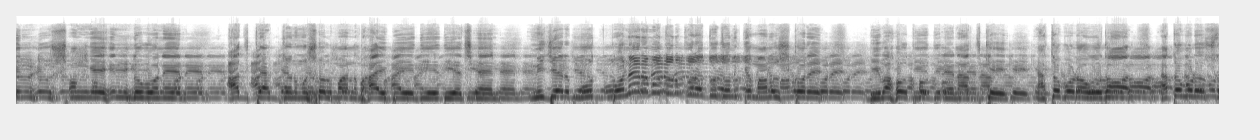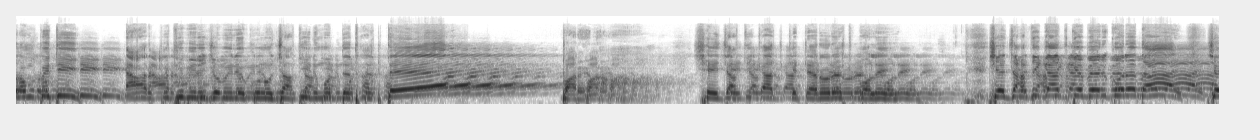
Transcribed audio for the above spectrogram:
হিন্দুর সঙ্গে হিন্দু বোনের। আজকে একজন মুসলমান ভাই বিয়ে দিয়ে দিয়েছেন। নিজের বোনের মতন করে দুজনকে মানুষ করে বিবাহ দিয়ে দিলেন আজকে। এত বড় উদর, এত বড় শ্রমপ্রীতি আর পৃথিবীর জমিনে কোনো জাতির মধ্যে থাকতে পারে না। সেই জাতিকে আজকে টেরোরিস্ট বলে। সে জাতিকে আজকে বের করে দেয়, সে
